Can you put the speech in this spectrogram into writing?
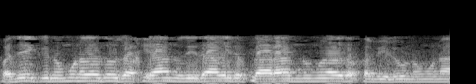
پدې کې نمونه د دوزخیان دي دا غیر پلاران نمونه د قبیلو نمونه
